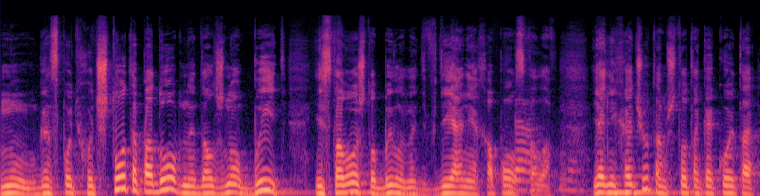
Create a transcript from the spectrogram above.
ну, Господь, хоть что-то подобное должно быть из того, что было в деяниях апостолов. Да, да. Я не хочу там что-то, какое-то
